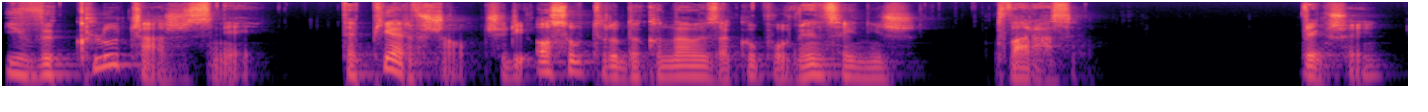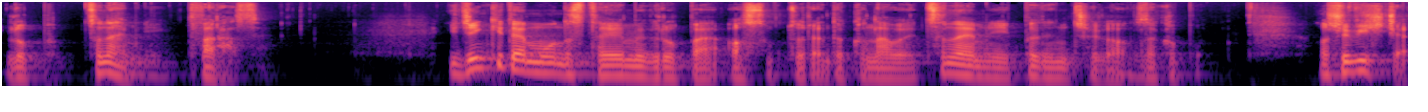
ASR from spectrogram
i wykluczasz z niej tę pierwszą, czyli osób, które dokonały zakupu więcej niż dwa razy. Większej lub co najmniej dwa razy. I dzięki temu dostajemy grupę osób, które dokonały co najmniej pojedynczego zakupu. Oczywiście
